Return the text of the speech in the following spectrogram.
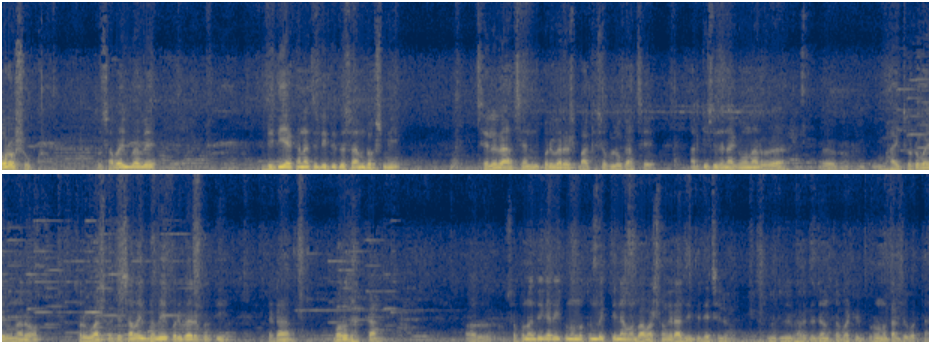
বড় সুখ। তো স্বাভাবিকভাবে দিদি এখানে আছে দিদি তো স্বয়ং লক্ষ্মী ছেলেরা আছেন পরিবারের বাকি সব লোক আছে। আর কিছুদিন আগে ওনার ভাই, ছোট ভাই, ওনারও স্বর্গবাস করছে। স্বাভাবিকভাবে এই পরিবারের প্রতি এটা বড় ধাক্কা। আর স্বপন অধিকারী কোনো নতুন ব্যক্তি না, আমার বাবার সঙ্গে রাজনীতিতে ছিল। বিজেপি ভারতীয় জনতা পার্টির পুরনো কার্যকর্তা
